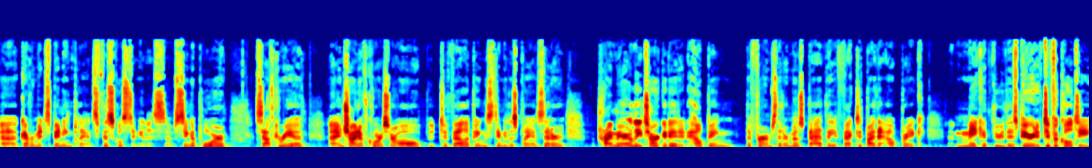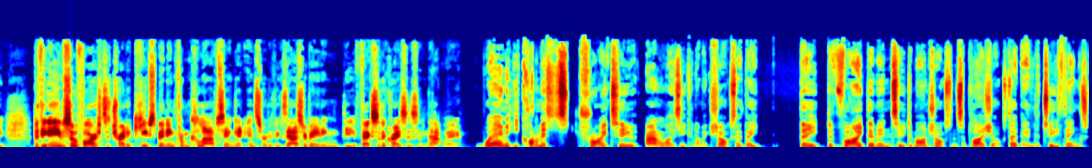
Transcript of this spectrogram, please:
uh, government spending plans, fiscal stimulus. So Singapore, South Korea, uh, and China, of course, are all developing stimulus plans that are primarily targeted at helping the firms that are most badly affected by the outbreak make it through this period of difficulty. But the aim so far is to try to keep spending from collapsing and, and sort of exacerbating the effects of the crisis in that way. When economists try to analyze economic shocks, so they they divide them into demand shocks and supply shocks, don't they? And the two things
